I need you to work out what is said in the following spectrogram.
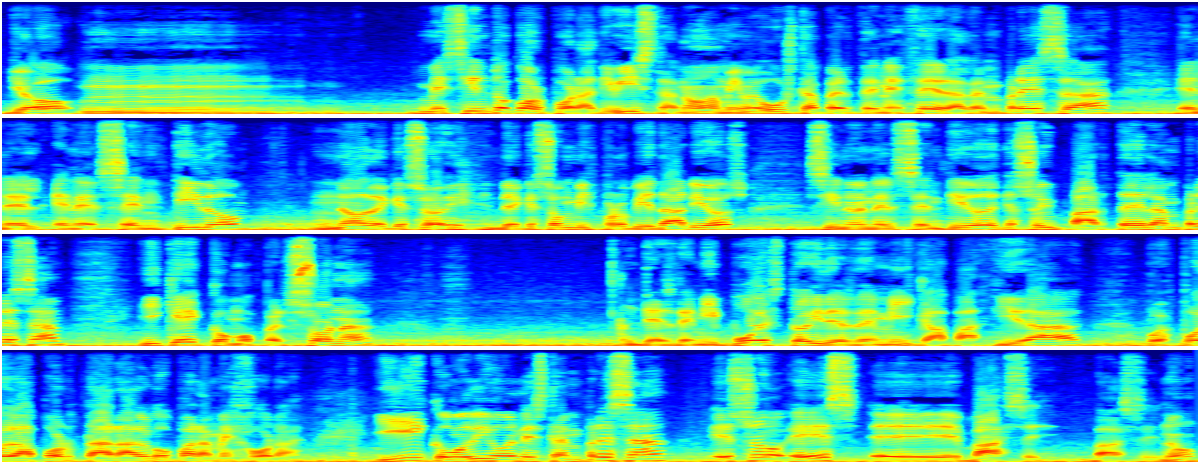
yo mm, me siento corporativista, ¿no? A mí me gusta pertenecer a la empresa en el, en el sentido, no de que soy, de que son mis propietarios, sino en el sentido de que soy parte de la empresa y que como persona, desde mi puesto y desde mi capacidad, pues puedo aportar algo para mejora. Y como digo, en esta empresa eso es eh, base, base, ¿no?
